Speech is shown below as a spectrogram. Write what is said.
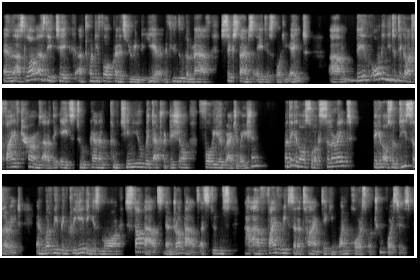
And as long as they take uh, 24 credits during the year, and if you do the math, six times eight is 48, um, they only need to take about five terms out of the eight to kind of continue with that traditional four-year graduation. But they can also accelerate, they can also decelerate, and what we've been creating is more stopouts than dropouts as students have five weeks at a time taking one course or two courses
